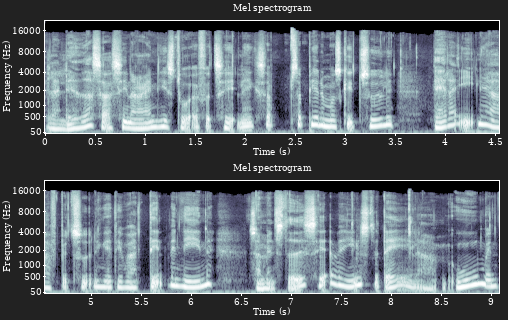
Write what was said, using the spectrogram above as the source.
eller lader sig sin egen historie fortælle, ikke? Så, så bliver det måske tydeligt, hvad der egentlig har haft betydning, at det var den veninde, som man stadig ser hver eneste dag eller uge, men,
